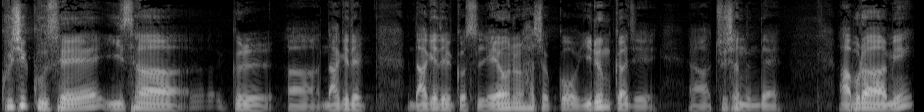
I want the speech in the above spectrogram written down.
99세에 이삭을 아, 나게 될 나게 될 것을 예언을 하셨고 이름까지 아, 주셨는데 아브라함이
